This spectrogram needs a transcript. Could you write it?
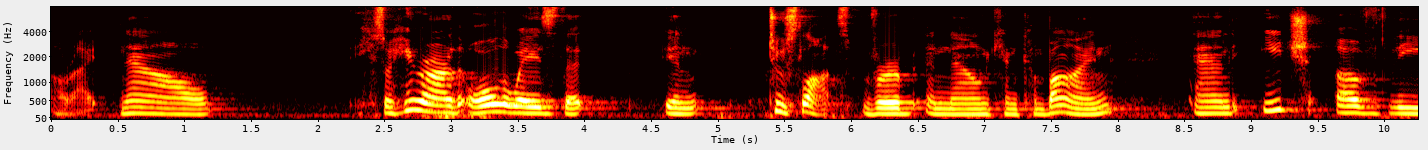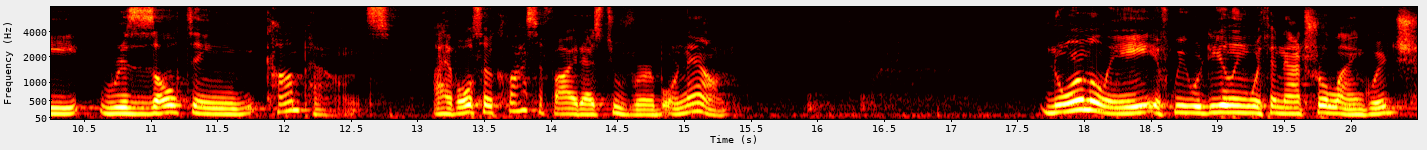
All right, now, so here are all the ways that in two slots, verb and noun can combine, and each of the resulting compounds I have also classified as to verb or noun. Normally, if we were dealing with a natural language,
